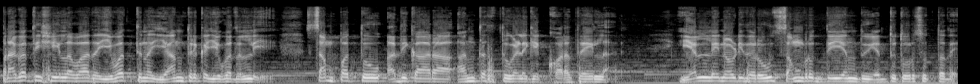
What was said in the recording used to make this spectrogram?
ಪ್ರಗತಿಶೀಲವಾದ ಇವತ್ತಿನ ಯಾಂತ್ರಿಕ ಯುಗದಲ್ಲಿ ಸಂಪತ್ತು, ಅಧಿಕಾರ, ಅಂತಸ್ತುಗಳಿಗೆ ಕೊರತೆ ಇಲ್ಲ. ಎಲ್ಲಿ ನೋಡಿದರೂ ಸಮೃದ್ಧಿ ಎಂದು ಎದ್ದು ತೋರಿಸುತ್ತದೆ.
